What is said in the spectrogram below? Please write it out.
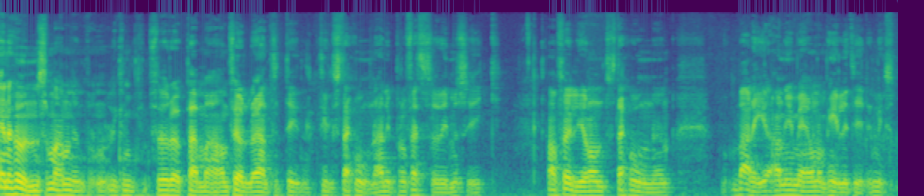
en hund som han liksom för upp hemma. Han följer han till, till stationen. Han är professor i musik. Han följer honom till stationen. Varje, han är ju med honom hela tiden liksom.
